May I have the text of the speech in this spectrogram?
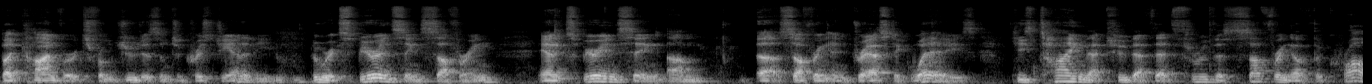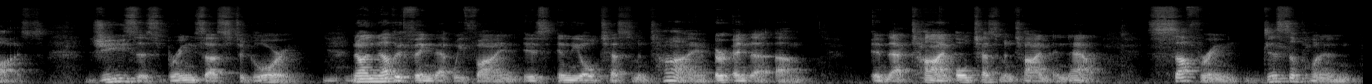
but converts from Judaism to Christianity mm-hmm. who were experiencing suffering and experiencing um, uh, suffering in drastic ways. He's tying that to that, that through the suffering of the cross, Jesus brings us to glory. Mm-hmm. Now, another thing that we find is in the Old Testament time, or in the um, in that time, Old Testament time, and now Suffering, discipline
